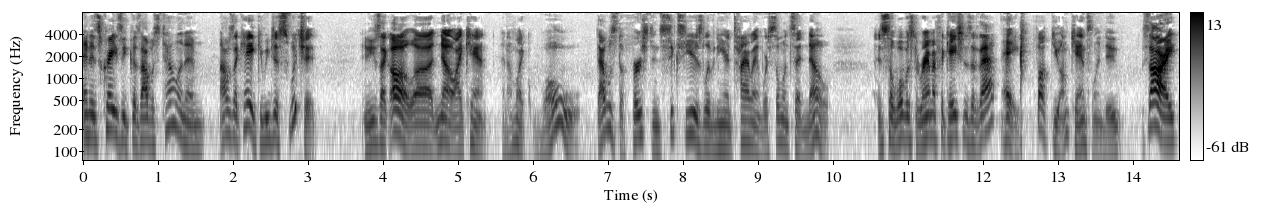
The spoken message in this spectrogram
And it's crazy because i was telling him i was like hey can we just switch it? And he's like oh uh, no i can't. And i'm like whoa that was the first in six years living here in thailand where someone said no and so what was the ramifications of that? Hey, fuck you. I'm canceling, dude. Sorry.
